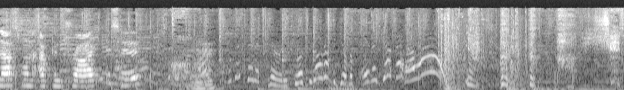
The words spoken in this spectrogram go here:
Last one I can try is her. Shit.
